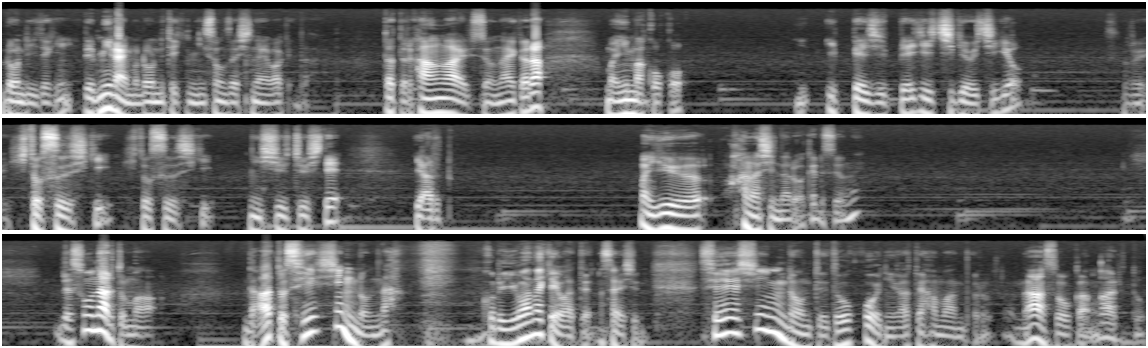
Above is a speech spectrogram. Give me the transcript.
論理的にで未来も論理的に存在しないわけだだったら考える必要ないから、まあ、今ここ。1ページ1ページ1行1行。それ一数式一数式に集中してやると、まあ、いう話になるわけですよね。でそうなるとまああと精神論な。これ言わなきゃよかったよな最初に。精神論ってどこに当てはまるんだろうなそう考えると。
